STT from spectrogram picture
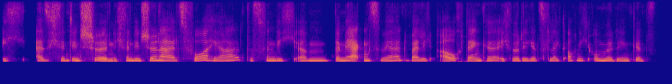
Ich, also ich finde ihn schön. Ich finde ihn schöner als vorher. Das finde ich ähm, bemerkenswert, weil ich auch denke, ich würde jetzt vielleicht auch nicht unbedingt jetzt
